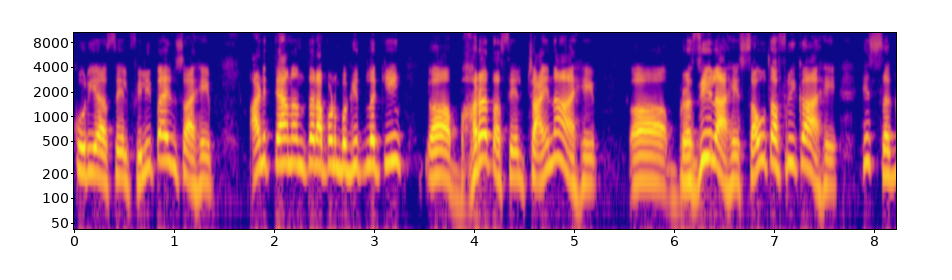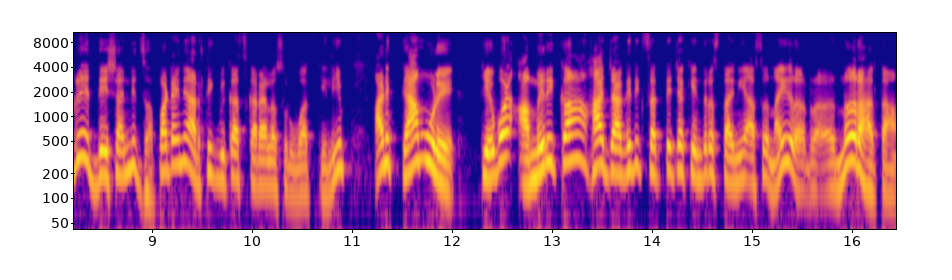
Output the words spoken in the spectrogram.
कोरिया असेल फिलिपाईन्स आहे. आणि त्यानंतर आपण बघितलं की भारत असेल चायना आहे. ब्राझील आहे साऊथ आफ्रिका आहे हे सगळे देशांनी झपाट्याने आर्थिक विकास करायला सुरुवात केली. आणि त्यामुळे केवळ अमेरिका हा जागतिक सत्तेच्या केंद्रस्थानी असं नाही र- न राहता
